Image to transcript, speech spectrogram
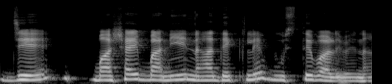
যে বাসায় বানিয়ে না দেখলে বুঝতে পারবে না।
